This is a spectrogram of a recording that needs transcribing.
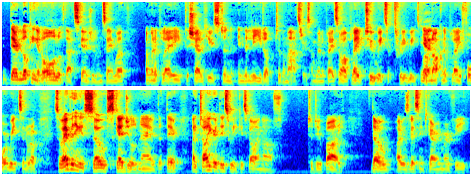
They're looking at all of that schedule and saying, well, I'm going to play the Shell Houston in the lead up to the Masters. I'm going to play, so I'll play two weeks or three weeks, but yeah. I'm not going to play four weeks in a row. So everything is so scheduled now that they're like Tiger this week is going off to Dubai. Though I was listening to Gary Murphy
